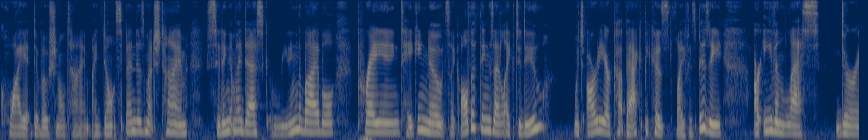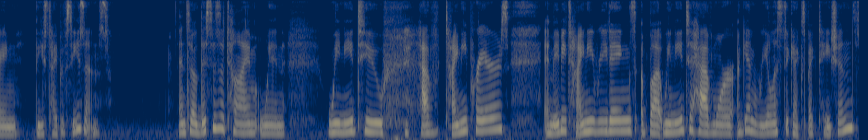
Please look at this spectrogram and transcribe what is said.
quiet devotional time. I don't spend as much time sitting at my desk, reading the Bible, praying, taking notes, like all the things I like to do which already are cut back because life is busy, are even less during these type of seasons. And so this is a time when we need to have tiny prayers and maybe tiny readings, but we need to have more, again, realistic expectations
